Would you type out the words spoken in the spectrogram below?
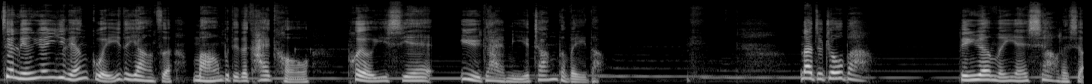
见凌渊一脸诡异的样子，忙不迭的开口，颇有一些欲盖弥彰的味道。那就粥吧。凌渊闻言笑了笑：“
